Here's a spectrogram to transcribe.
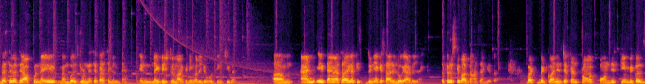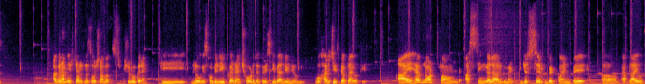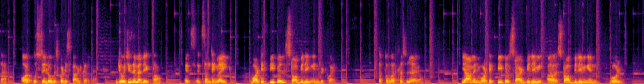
वैसे वैसे आपको नए मेंबर्स जुड़ने से पैसे मिलते हैं इन लाइक डिजिटल मार्केटिंग वाली जो होती हैं चीज़ें। एंड um, एक टाइम ऐसा आएगा कि दुनिया के सारे लोग ऐड हो जाएँगे तो फिर उसके बाद कहाँ से आएँगे sir but bitcoin is different from a Ponzi scheme because अगर हम इस सेंस में सोचना शुरू करें कि लोग इसको बिलीव कर रहे हैं, छोड़ दे तो इसकी वैल्यू नहीं होगी। वो हर चीज़ पे अप्लाई होती है। I have not found a single argument जो सिर्फ़ बिटकॉइन पे अप्लाई होता है और उससे लोग उसको डिस्कार्ड करते हैं। जो चीज़ें मैं देखता हूँ it's it's something like what if people stop believing in bitcoin तब तो वर्थलेस हो जाएगा। या I mean what if people start believing stop believing in gold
